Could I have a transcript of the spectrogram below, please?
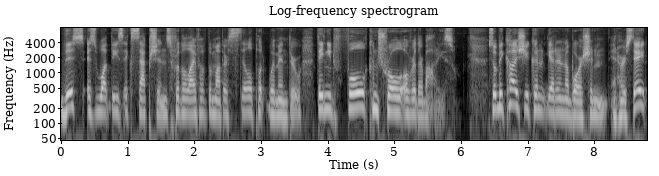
This is what these exceptions for the life of the mother still put women through. They need full control over their bodies. So, because she couldn't get an abortion in her state,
